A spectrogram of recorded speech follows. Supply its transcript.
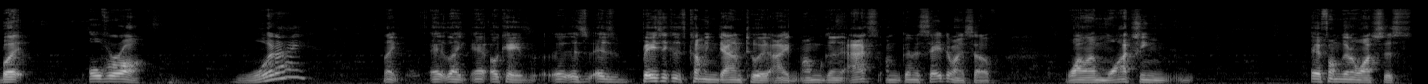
But overall, would I? Like, eh, like eh, okay, it's, it's basically it's coming down to it. I I'm gonna ask. I'm gonna say to myself while I'm watching, if I'm gonna watch this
